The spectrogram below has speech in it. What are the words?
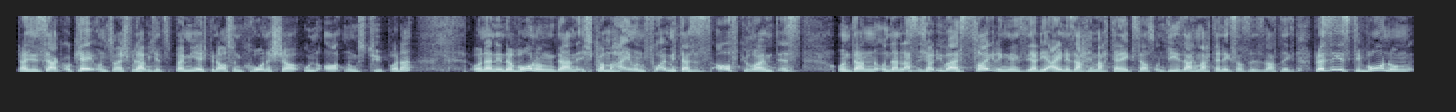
Dass ich sage, okay, und zum Beispiel habe ich jetzt bei mir, ich bin auch so ein chronischer Unordnungstyp, oder? Und dann in der Wohnung, dann, ich komme heim und freue mich, dass es aufgeräumt ist. Und dann, und dann lasse ich halt überall das Zeug liegen. Ja, die eine Sache macht ja nichts aus und die Sache macht ja nichts aus und das macht nichts. Plötzlich ist die Wohnung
